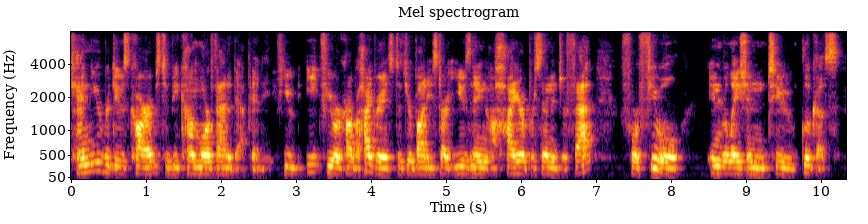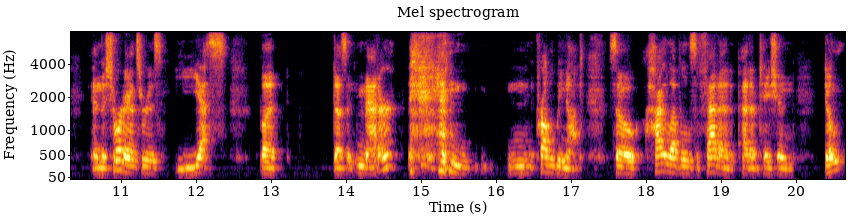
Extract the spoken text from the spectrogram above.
can you reduce carbs to become more fat adapted? If you eat fewer carbohydrates, does your body start using a higher percentage of fat for fuel in relation to glucose? And the short answer is yes, but does it matter? and probably not. So high levels of fat ad- adaptation don't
